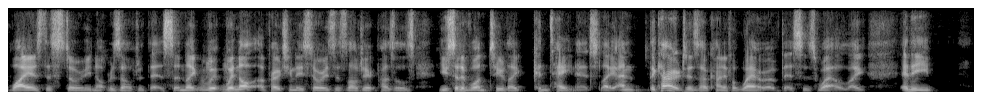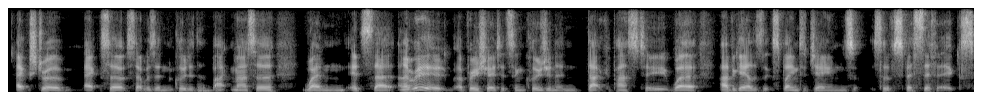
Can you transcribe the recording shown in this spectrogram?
why is this story not resolved with this? And like we're, not approaching these stories as logic puzzles. You sort of want to like contain it, like, and the characters are kind of aware of this as well. Like any extra excerpts that was included in the back matter when it's that and i really appreciate its inclusion in that capacity where abigail has explained to james sort of specifics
